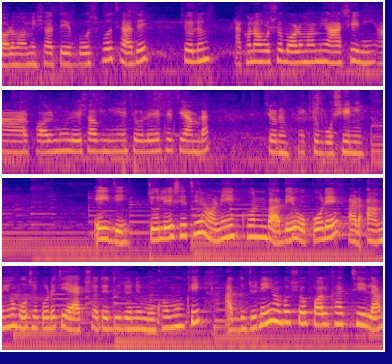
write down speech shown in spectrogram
বড় মামির সাথে বসবো ছাদে। চলুন, এখন অবশ্য বড় মামি আসেনি আর ফলমূল এসব নিয়ে চলে এসেছি আমরা। চলুন, একটু বসে নিই এই যে, চলে এসেছে অনেকক্ষণ বাদে ওপরে আর আমিও বসে পড়েছি একসাথে দুজনে মুখোমুখি। আর দুজনেই অবশ্য ফল খাচ্ছিলাম।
